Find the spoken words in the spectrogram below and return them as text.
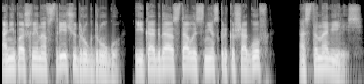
Они пошли навстречу друг другу, и когда осталось несколько шагов, остановились.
